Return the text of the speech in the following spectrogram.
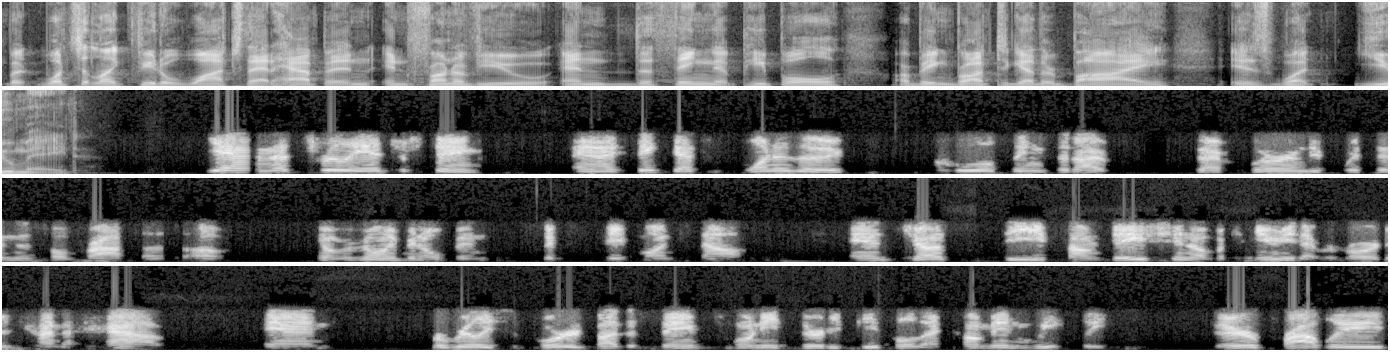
but what's it like for you to watch that happen in front of you? And the thing that people are being brought together by is what you made. Yeah, and that's really interesting. And I think that's one of the cool things that I've that I've learned within this whole process of you know we've only been open six eight months now, and just the foundation of a community that we've already kind of have, and we're really supported by the same 20, 30 people that come in weekly. They're probably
